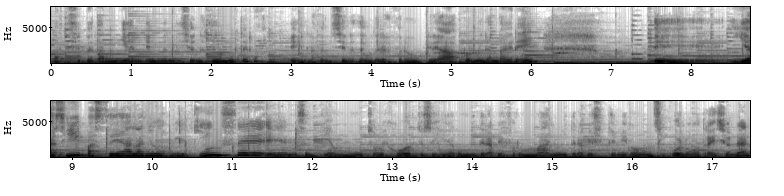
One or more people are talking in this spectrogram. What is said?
Participé también en bendiciones de útero. Eh, las bendiciones de útero fueron creadas por Miranda Gray. Eh, y así pasé al año 2015, me sentía mucho mejor, yo seguía con mi terapia formal, mi terapia sistémica con un psicólogo tradicional.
